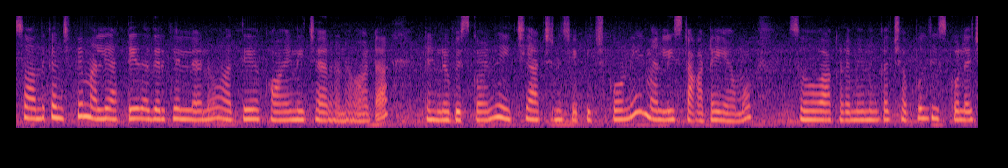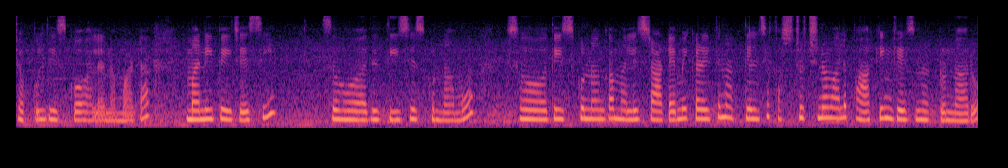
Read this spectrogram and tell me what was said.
సో అందుకని చెప్పి మళ్ళీ అత్తయ్య దగ్గరికి వెళ్ళాను. అత్తయ్య కాయిన్ ఇచ్చారనమాట టెన్ రూపీస్ కాయిన్ ఇచ్చి అర్చన చేయించుకొని మళ్ళీ స్టార్ట్ అయ్యాము. సో అక్కడ మేము ఇంకా చెప్పులు తీసుకోలేదు చెప్పులు తీసుకోవాలన్నమాట. మనీ పే చేసి సో అది తీసేసుకున్నాము. సో తీసుకున్నాక మళ్ళీ స్టార్ట్ అయ్యాము. ఇక్కడైతే నాకు తెలిసి ఫస్ట్ వచ్చిన వాళ్ళు పార్కింగ్ చేసినట్టున్నారు.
